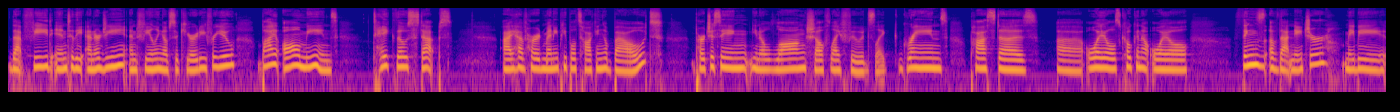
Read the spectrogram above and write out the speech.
that feed into the energy and feeling of security for you, by all means, take those steps. I have heard many people talking about purchasing, you know, long shelf life foods like grains, pastas, uh, oils, coconut oil, things of that nature, maybe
